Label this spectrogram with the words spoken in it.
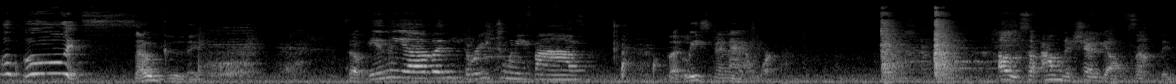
Ooh, it's so good. So in the oven, 325 for at least an hour. Oh, so I want to show y'all something.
